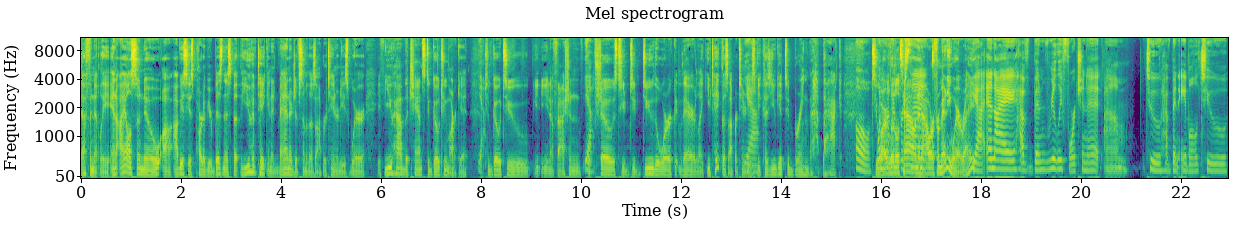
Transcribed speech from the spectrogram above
Definitely. And I also know, uh, obviously, as part of your business, but you have taken advantage of some of those opportunities where if you have the chance to go to market, Yeah. to go to, you know, fashion Yeah. shows, to, to do the work there, like you take those opportunities Yeah. because you get to bring that back Oh, to our little town an hour from anywhere, right? Yeah, and I have been really fortunate um, to have been able to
